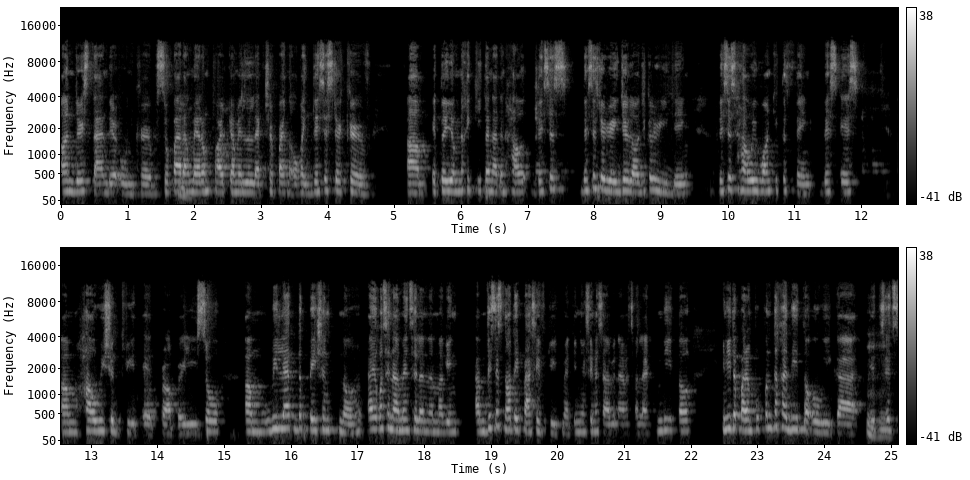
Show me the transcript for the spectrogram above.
understand their own curves. So parang mm. merong part kami lecture part na okay, this is your curve. Um, ito yung nakikita natin how this is this is your radiological reading. This is how we want you to think. This is um, how we should treat it properly. So um, we let the patient know. Ayaw kasi namin sila na maging um, this is not a passive treatment. Yun yung sinasabi namin sa life. Hindi ito, hindi ito parang pupunta ka dito, uwi ka. Mm-hmm. It's, it's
